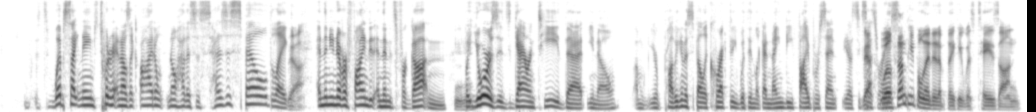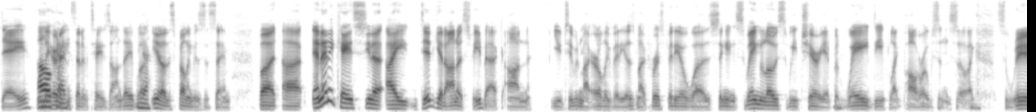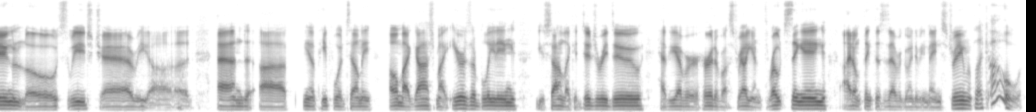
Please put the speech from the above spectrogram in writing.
it's Website names, Twitter, and I was like, oh, I don't know how this is. How is this spelled? Like, Yeah. and then you never find it, and then it's forgotten. But Mhm. yours, it's guaranteed that you know um, you're probably going to spell it correctly within like a 95 percent you know Yeah. success rate. Well, some people ended up thinking it was Tezon Day when Oh, they heard it instead of Tay Zonday, but Yeah. you know the spelling was the same. But uh, in any case, you know I did get honest feedback on YouTube in my early videos. My first video was singing "Swing Low, Sweet Chariot," but way deep like Paul Robeson. So like "Swing Low, Sweet Chariot," and uh, you know people would tell me. Oh my gosh, my ears are bleeding. You sound like a didgeridoo. Have you ever heard of Australian throat singing? I don't think this is ever going to be mainstream. I'm like, oh,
